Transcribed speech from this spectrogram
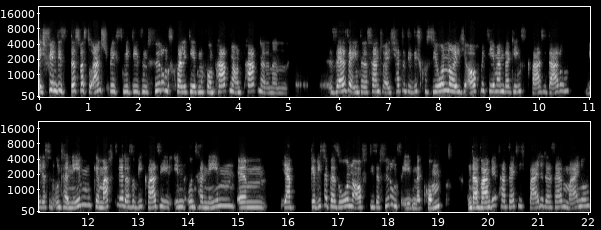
ich finde das, was du ansprichst mit diesen Führungsqualitäten von Partner und Partnerinnen sehr, sehr interessant, weil ich hatte die Diskussion neulich auch mit jemandem, da ging es quasi darum, wie das in Unternehmen gemacht wird, also wie quasi in Unternehmen ähm, ja gewisse Personen auf diese Führungsebene kommen. Und da waren wir tatsächlich beide derselben Meinung,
